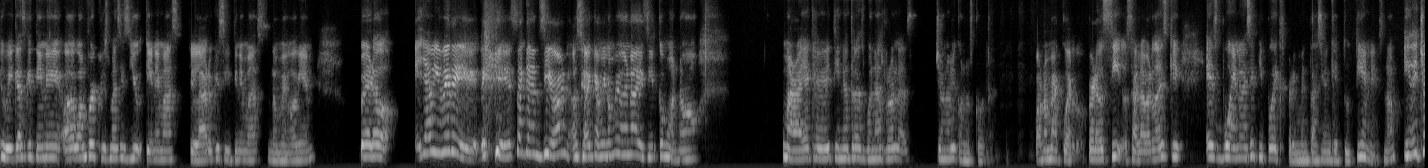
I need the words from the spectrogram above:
ubicas que tiene All I Want for Christmas is You, tiene más, claro que sí, tiene más, no me odien, pero ella vive de, de, esa canción, o sea que a mí no me van a decir como no, Mariah Carey tiene otras buenas rolas, yo no le conozco otra, o no me acuerdo, pero sí, o sea, la verdad es que es bueno ese tipo de experimentación que tú tienes, ¿no? Y de hecho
